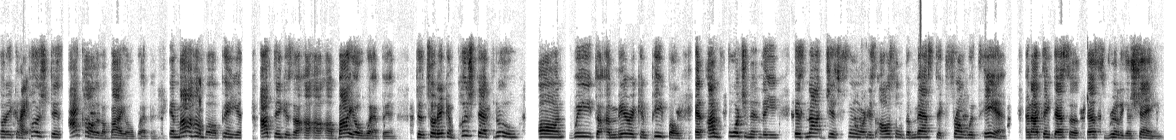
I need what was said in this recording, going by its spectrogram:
so they can right. push this. I call it a bio weapon. In my humble opinion, I think it's a, a, a bio weapon to, so they can push that through on we, the American people. And unfortunately, it's not just foreign, it's also domestic from within. And I think that's a that's really a shame.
